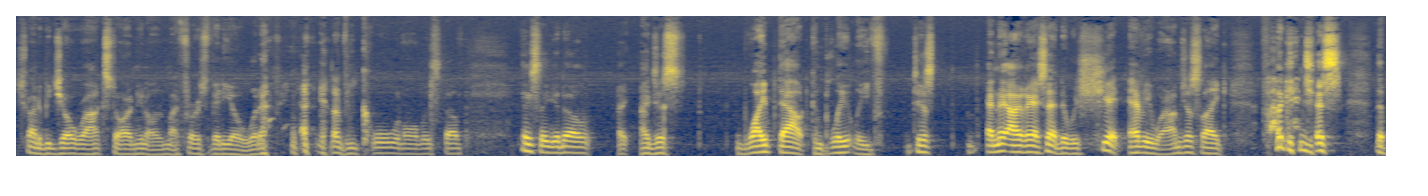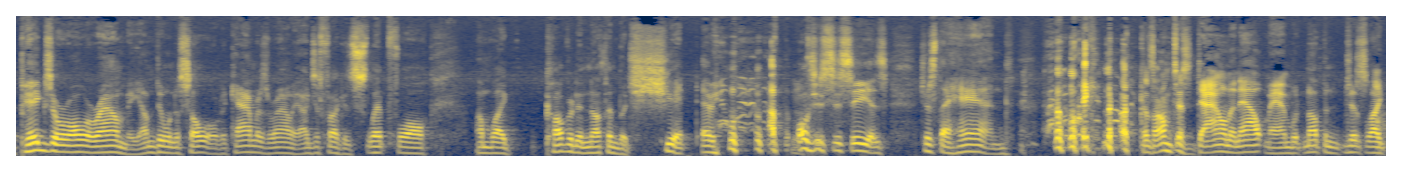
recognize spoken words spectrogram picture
trying to be Joe Rockstar, and you know, my first video, whatever. I gotta be cool and all this stuff. Next thing you know, I, I just wiped out completely. Just and like I said, there was shit everywhere. I'm just like fucking just the pigs are all around me. I'm doing the solo, the cameras around me. I just fucking slip fall. I'm like covered in nothing but shit everywhere. all you should see is just a hand. I'm like, no, because I'm just down and out, man, with nothing, just like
